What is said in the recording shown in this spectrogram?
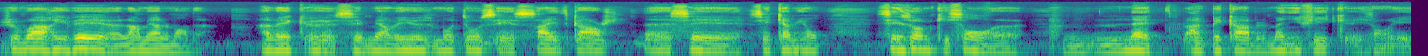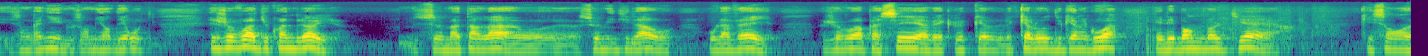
je vois arriver euh, l'armée allemande avec euh, ces merveilleuses motos, ces sidecars, euh, ces, camions, ces hommes qui sont euh, nets, impeccables, magnifiques. Ils ont, ils ont gagné, ils nous ont mis en déroute. Et je vois du coin de l'œil, ce matin-là, ce midi-là, ou, la veille, je vois passer avec le, le calot du guingois et les bandes moltières qui sont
